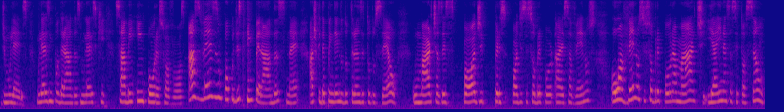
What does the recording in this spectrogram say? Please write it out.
de mulheres. Mulheres empoderadas, mulheres que sabem impor a sua voz. Às vezes um pouco destemperadas, né? Acho que dependendo do trânsito do céu, o Marte às vezes pode, pode se sobrepor a essa Vênus, ou a Vênus se sobrepor a Marte. E aí nessa situação,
